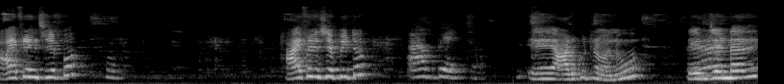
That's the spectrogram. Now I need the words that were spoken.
హాయ్ ఫ్రెండ్స్ చెప్పు. హాయ్ ఫ్రెండ్స్ చెప్పు ఇటు. ఏ ఆడుకుంటున్నావా నువ్వు? ఏం జెండా అది?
